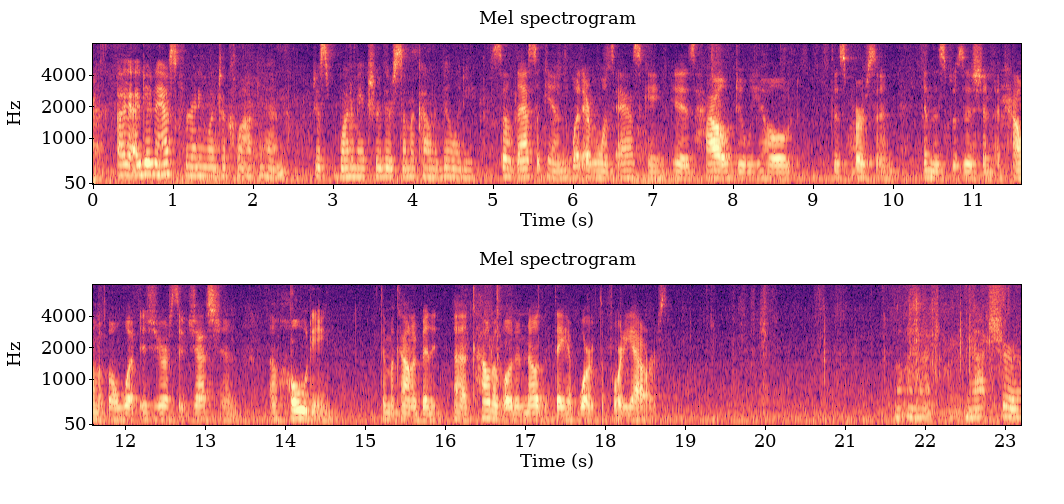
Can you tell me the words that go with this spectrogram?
I, I didn't ask for anyone to clock in, just want to make sure there's some accountability. So that's again, what everyone's asking is how do we hold this person in this position accountable? What is your suggestion of holding them accountability, accountable to know that they have worked the forty hours? Well, I'm not, not sure.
